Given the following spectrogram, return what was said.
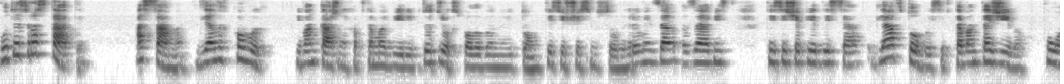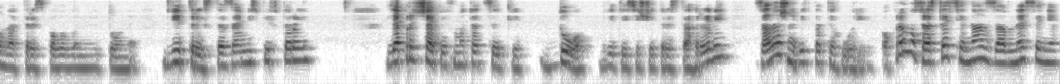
буде зростати, а саме для легкових і вантажних автомобілів до 3,5 тонн 1700 гривень за- замість 1050, для автобусів та вантажівок понад 3,5 тонни 2300 замість 1,5, для причепів мотоциклів до 2300 гривень залежно від категорії. Окремо зросте ціна за внесення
